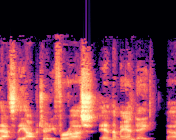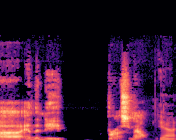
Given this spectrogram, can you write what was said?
that's the opportunity for us and the mandate uh, and the need for us now. Yeah,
